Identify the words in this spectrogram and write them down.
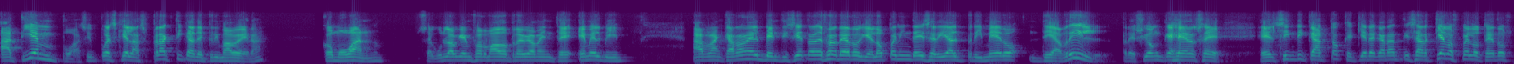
a tiempo. Así pues que las prácticas de primavera, como van, según lo había informado previamente MLB, arrancarán el 27 de febrero y el Opening Day sería el primero de abril. Presión que ejerce el sindicato que quiere garantizar que los peloteros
